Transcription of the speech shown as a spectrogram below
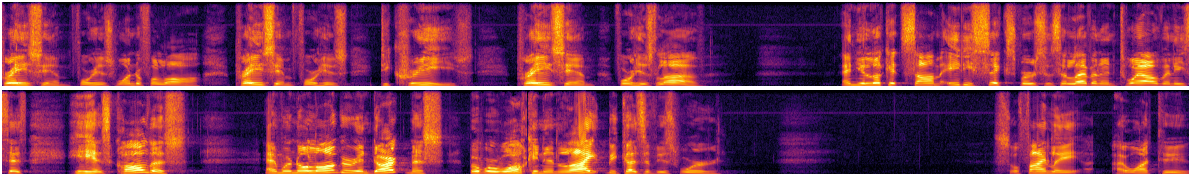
Praise Him for His wonderful law. Praise Him for His decrees. Praise Him for His love. And you look at Psalm 86, verses 11 and 12, and He says, He has called us, and we're no longer in darkness, but we're walking in light because of His word. So finally, I want to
